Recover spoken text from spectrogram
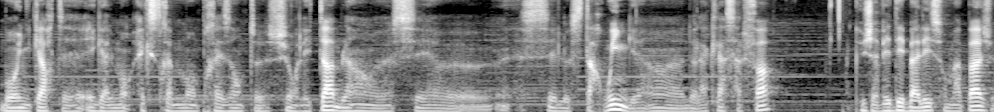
Bon, une carte également extrêmement présente sur les tables, hein. euh, c'est le Starwing hein, de la classe Alpha que j'avais déballé sur ma page.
